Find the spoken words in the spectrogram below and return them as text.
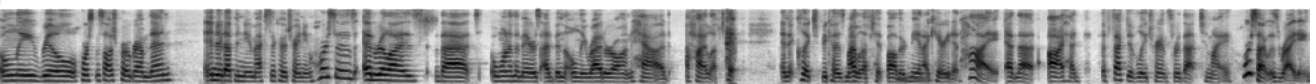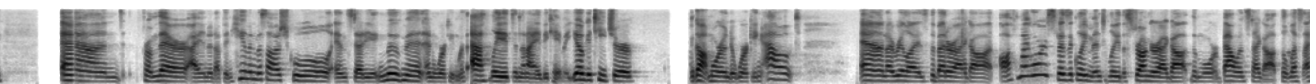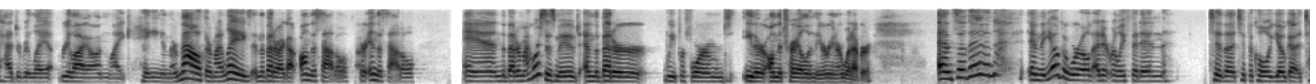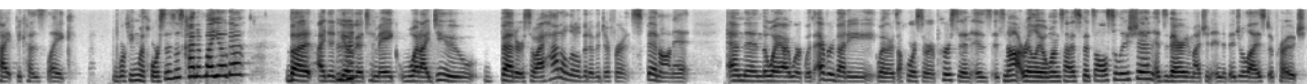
only real horse massage program then ended up in New Mexico training horses and realized that one of the mares I'd been the only rider on had a high left hip. And it clicked because my left hip bothered me and I carried it high, and that I had effectively transferred that to my horse I was riding. And from there, I ended up in human massage school and studying movement and working with athletes. And then I became a yoga teacher, got more into working out and I realized the better I got off my horse, physically, mentally, the stronger I got, the more balanced I got, the less I had to rely rely on like hanging in their mouth or my legs, and the better I got on the saddle or in the saddle, and the better my horses moved, and the better we performed either on the trail, in the arena, or whatever. And so then in the yoga world, I didn't really fit in to the typical yoga type because like working with horses is kind of my yoga, but I did mm-hmm. yoga to make what I do better. So I had a little bit of a different spin on it. And then the way I work with everybody, whether it's a horse or a person, is it's not really a one size fits all solution. It's very much an individualized approach.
